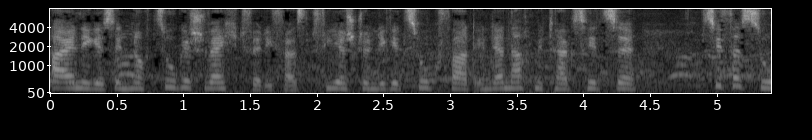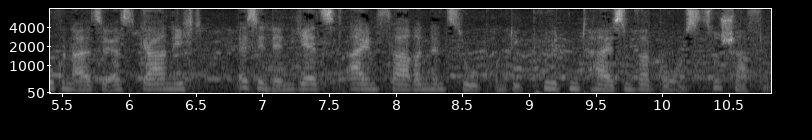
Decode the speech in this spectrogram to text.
Einige sind noch zu geschwächt für die fast vierstündige Zugfahrt in der Nachmittagshitze. Sie versuchen also erst gar nicht, es in den jetzt einfahrenden Zug und die brütend heißen Waggons zu schaffen.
